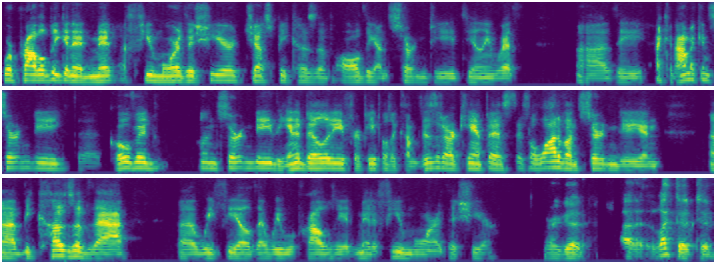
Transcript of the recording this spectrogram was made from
we're probably going to admit a few more this year just because of all the uncertainty dealing with uh, the economic uncertainty, the COVID uncertainty, the inability for people to come visit our campus. There's a lot of uncertainty. And uh, because of that, uh, we feel that we will probably admit a few more this year. Very good. I'd like to, to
